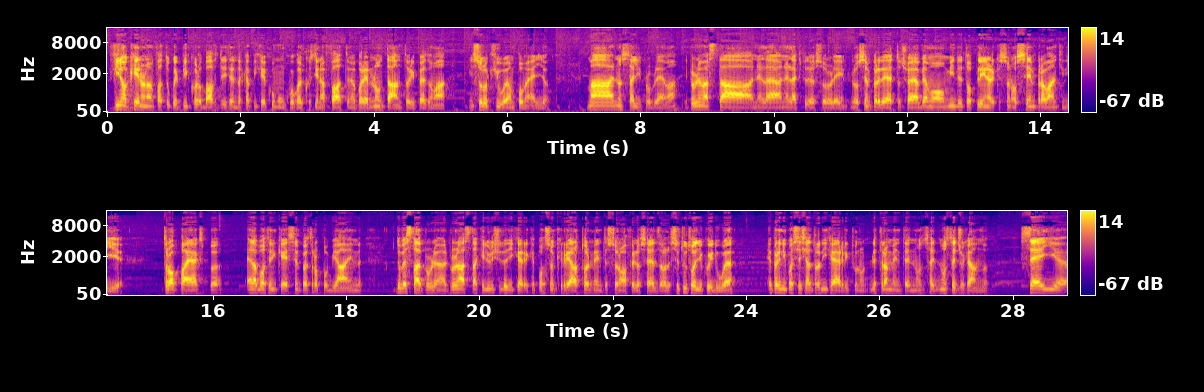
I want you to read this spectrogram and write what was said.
Fino a che non hanno fatto quel piccolo buff dei 30 kp che comunque qualcosina ha fatto, a mio parere, non tanto, ripeto, ma in solo Q è un po' meglio. Ma non sta lì il problema. Il problema sta nella, nell'exp del solo lane. L'ho sempre detto, cioè abbiamo mid e top laner che sono sempre avanti di troppa exp e la bot che è sempre troppo behind. Dove sta il problema? Il problema sta che gli unici due di carry che possono creare attualmente sono Aphelios e Ezreal. Se tu togli quei due e prendi qualsiasi altro di carry, tu non, letteralmente non, sai, non stai giocando. Sei eh,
